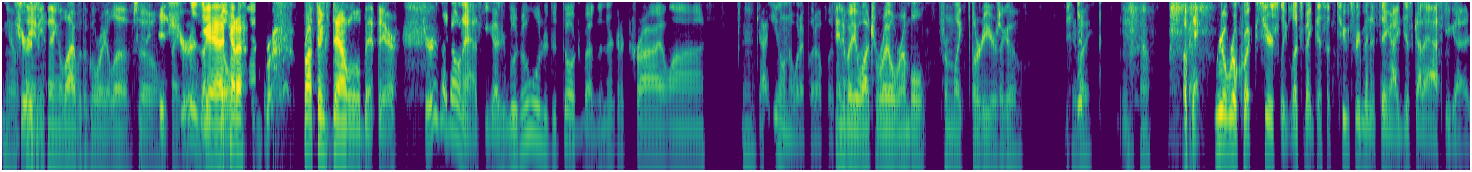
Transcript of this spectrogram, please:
you know, Sure say is- anything alive with the glory of love. So it sure you. as I yeah, don't kind of brought things down a little bit there. sure as I don't ask you guys, are like, I wanted to talk mm-hmm. about it. And then they're gonna cry a lot. Yeah. Guys, you don't know what I put up with. Anybody outside. watch Royal Rumble from like 30 years ago? Anybody? no. Okay, real, real quick. Seriously, let's make this a two, three minute thing. I just got to ask you guys.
